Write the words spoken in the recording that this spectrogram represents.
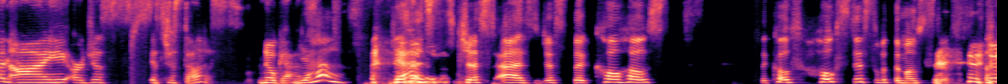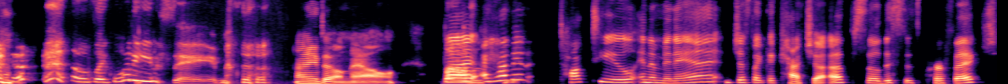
and I are just, it's just us. No guests. Yes. Yes. just us, just the co hosts, the co hostess with the most. I was like, what are you saying? I don't know. But um, I haven't talked to you in a minute, just like a catch up. So this is perfect.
